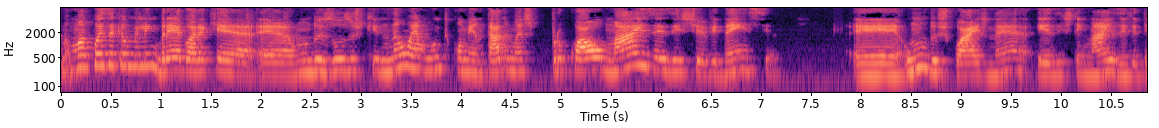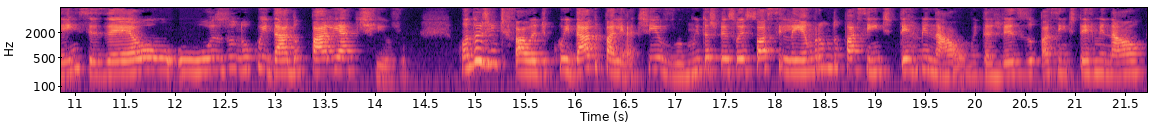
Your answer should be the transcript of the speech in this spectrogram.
Uma coisa que eu me lembrei agora, que é, é um dos usos que não é muito comentado, mas para o qual mais existe evidência, é, um dos quais né, existem mais evidências, é o, o uso no cuidado paliativo. Quando a gente fala de cuidado paliativo, muitas pessoas só se lembram do paciente terminal. Muitas vezes o paciente terminal,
